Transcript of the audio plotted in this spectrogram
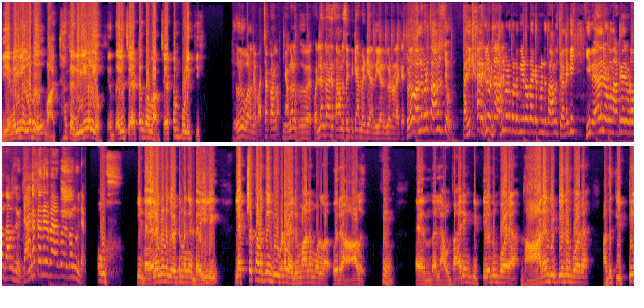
ഡി എൻ എയിലുള്ളത് മാറ്റാൻ കഴിയില്ലല്ലോ. എന്തായാലും ചേട്ടൻ കൊള്ളാം. ചേട്ടൻ പൊളിക്ക്. ഏളു പറഞ്ഞ പച്ചക്കള്ളം. ഞങ്ങൾ കൊല്ലംകാരെ താമസിപ്പിക്കാൻ വേണ്ടിയാണ് ഇയാൾ വീടുണ്ടാക്കിയത്. ഇവിടെ വന്ന് ഇവിടെ താമസിച്ചു. തനിക്കാരെങ്കിലും ഇവിടെ കൊണ്ട് വീടുണ്ടാക്കാൻ വേണ്ടി താമസിച്ചു. അല്ലെങ്കിൽ ഈ വേദനയുള്ള നാട്ടുകാർ ഇവിടെ വന്ന് താമസിച്ചു. ഞങ്ങൾക്ക് അങ്ങനെ ഇതൊന്നുമില്ല. ഓഹ്. ഈ ഡയലോഗ് കൊണ്ട് കേട്ടിട്ടുണ്ടെങ്കിൽ ഡെയിലി ലക്ഷക്കണക്കിന് രൂപയുടെ വരുമാനമുള്ള ഒരാൾ. എന്താ ഔദാര്യം കിട്ടിയതും പോരാ ദാനം കിട്ടിയതും പോരാ. അത് കിട്ടിയ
